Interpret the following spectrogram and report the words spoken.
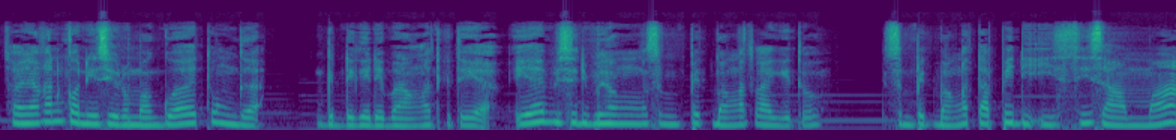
soalnya kan kondisi rumah gue itu nggak gede-gede banget gitu ya. Ya bisa dibilang sempit banget lah gitu. Sempit banget tapi diisi sama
